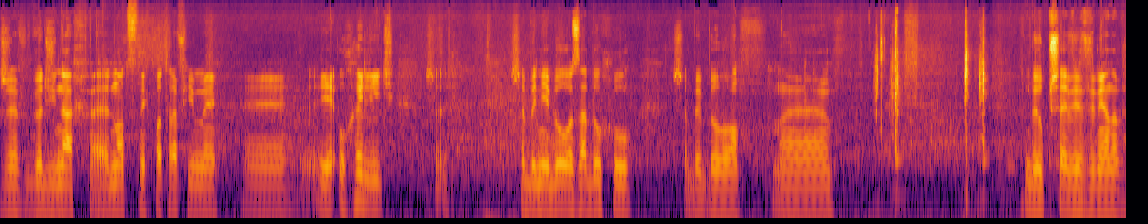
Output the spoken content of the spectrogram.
Że w godzinach e, nocnych potrafimy y, je uchylić, że- żeby nie było zaduchu, żeby było e, był przewiew wymianowy,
